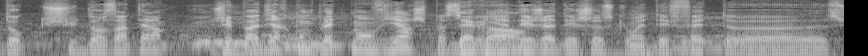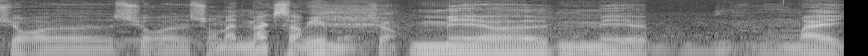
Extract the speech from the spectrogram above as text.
donc je suis dans un terrain, je vais pas dire complètement vierge parce qu'il y a déjà des choses qui ont été faites sur, sur, sur Mad Max. Oui, bien sûr. Mais, mais Ouais,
